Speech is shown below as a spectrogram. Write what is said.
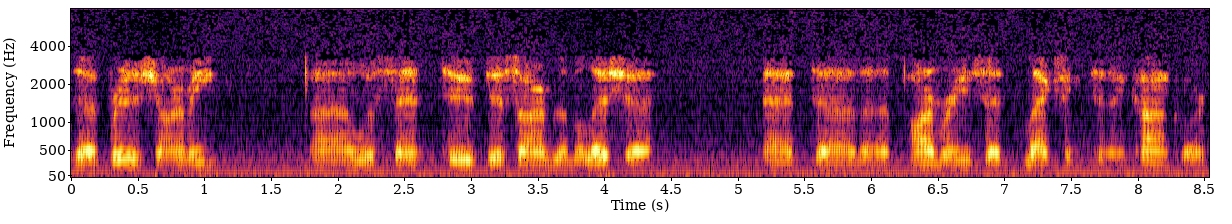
the British Army uh, was sent to disarm the militia at uh, the armories at Lexington and Concord,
